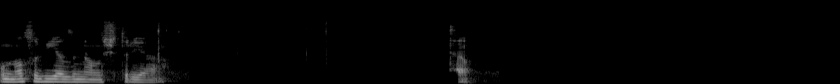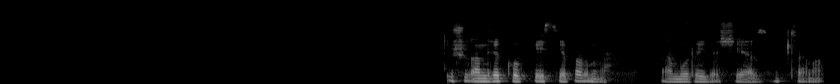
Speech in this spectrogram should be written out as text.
Bu nasıl bir yazım yanlıştır ya? Tamam. Dur şuradan direkt copy paste yapalım ya. Ben burayı da şey yazdım. Tamam.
